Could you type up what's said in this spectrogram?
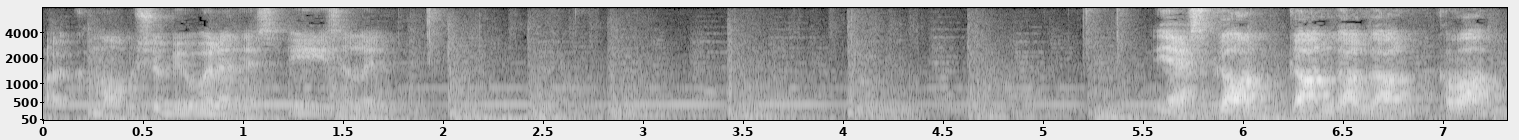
Right, come on, we should be winning this easily. Yes, gone, gone, gone, gone. Come on.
